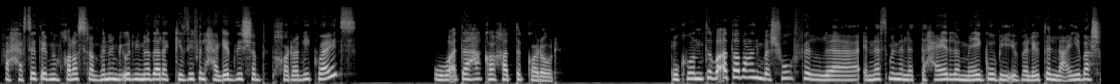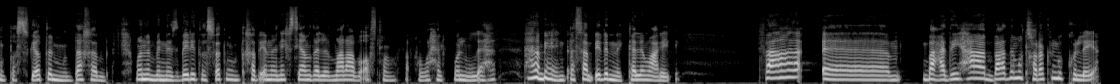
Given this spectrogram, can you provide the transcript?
فحسيت إنه خلاص ربنا بيقول لي ندى ركزي في الحاجات دي عشان تتخرجي كويس. ووقتها خدت القرار. وكنت بقى طبعا بشوف ال- الناس من الاتحاد لما يجوا بيإيفاليوت اللعيبة عشان تصفيات المنتخب. وأنا بالنسبة لي تصفيات المنتخب أنا نفسي أنزل الملعب أصلا فصباح الفل منتخب إيه اللي بنتكلم عليه؟ ف بعديها بعد ما اتخرجت من الكلية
